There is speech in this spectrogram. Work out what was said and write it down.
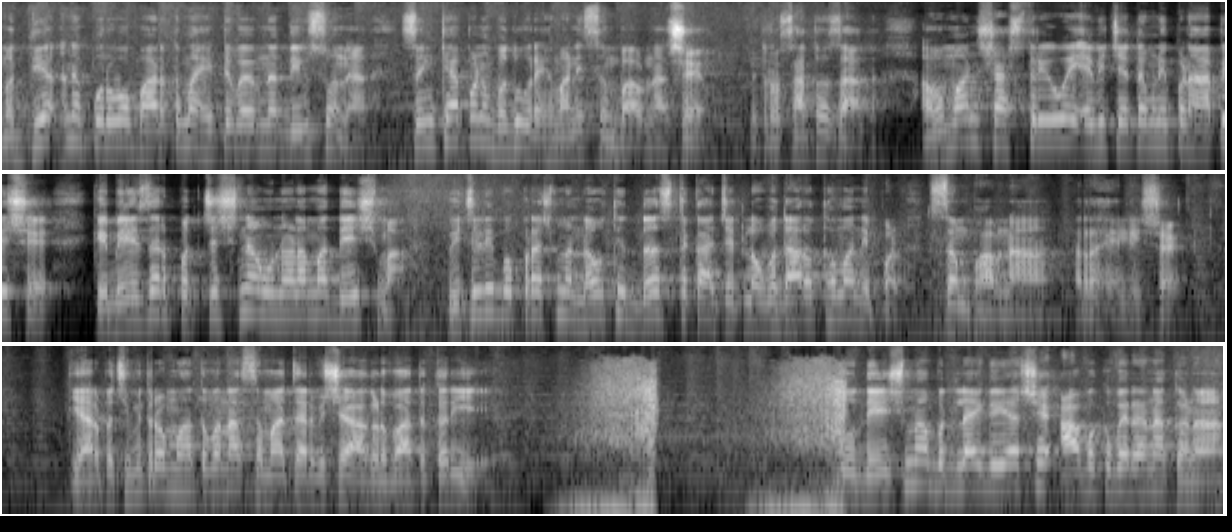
મધ્ય અને પૂર્વ ભારતમાં હીટવેવના દિવસોના સંખ્યા પણ વધુ રહેવાની સંભાવના છે. મિત્રો, સાથોસાથ હવામાન શાસ્ત્રીઓએ એવી ચેતવણી પણ આપી છે કે બે હજાર પચીસના ઉનાળામાં દેશમાં વીજળી વપરાશમાં નવથી દસ ટકા જેટલો વધારો થવાની પણ સંભાવના રહેલી છે. ત્યાર પછી મિત્રો મહત્વના સમાચાર વિશે આગળ વાત કરીએ. તો દેશમાં બદલાઈ ગયા છે આવકવેરાના ઘણા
